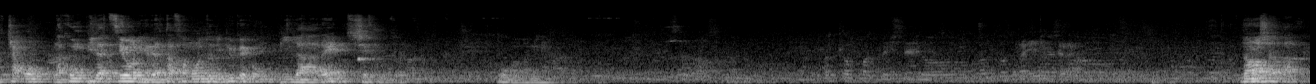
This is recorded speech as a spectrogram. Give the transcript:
diciamo la compilazione in realtà fa molto di più che compilare se. Oh mamma mia. Non ho salvato.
